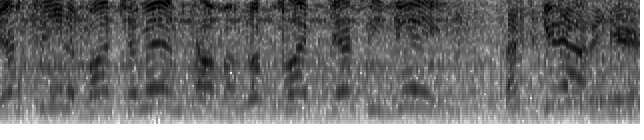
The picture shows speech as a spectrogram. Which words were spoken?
Just seen a bunch of men coming. Looks like Jesse James. Let's get out of here.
